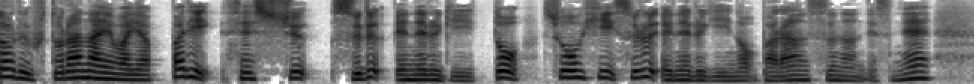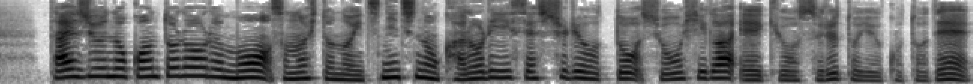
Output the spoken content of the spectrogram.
太る太らないはやっぱり摂取するエネルギーと消費するエネルギーのバランスなんですね。体重のコントロールもその人の1日のカロリー摂取量と消費が影響するということで、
